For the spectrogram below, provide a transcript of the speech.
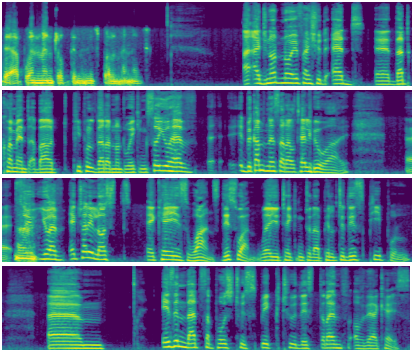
the appointment of the municipal manager. I, I do not know if I should add uh, that comment about people that are not working. So you have, uh, it becomes necessary, I'll tell you why. Uh, so you, you have actually lost a case once, this one, where you're taking to the appeal to these people. Um, isn't that supposed to speak to the strength of their case?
